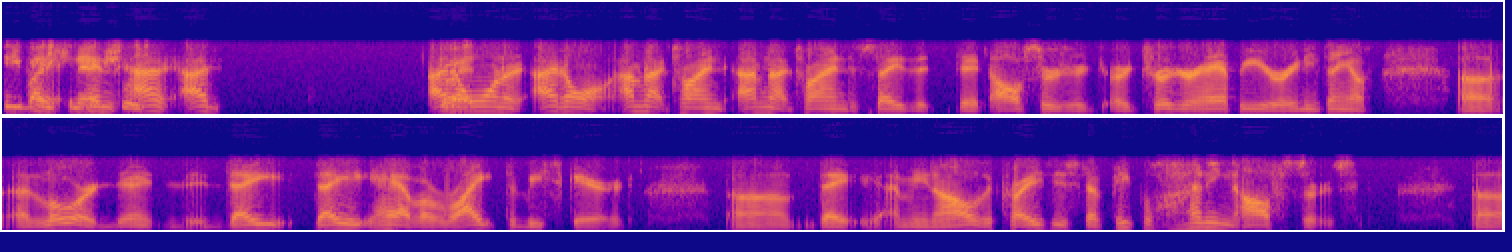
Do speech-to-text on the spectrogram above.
Anybody and, can actually. I I, I don't want to. I don't. I'm not trying. I'm not trying to say that that officers are, are trigger happy or anything else. Uh, uh, Lord, they they they have a right to be scared. Um, they, I mean, all the crazy stuff. People hunting officers uh,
